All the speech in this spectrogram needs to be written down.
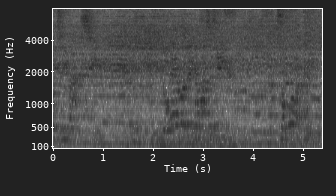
VO2 max. Your aerobic capacity to work.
